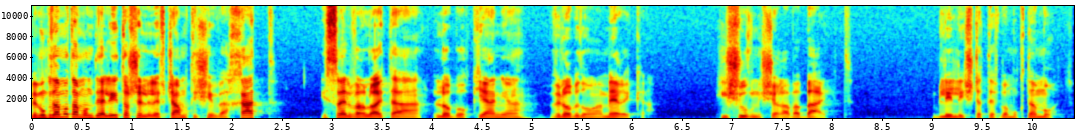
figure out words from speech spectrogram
במוקדמות המונדיאליטו של 1991, ישראל כבר לא הייתה לא באוקיאניה ולא בדרום אמריקה. היא שוב נשארה בבית, בלי להשתתף במוקדמות.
